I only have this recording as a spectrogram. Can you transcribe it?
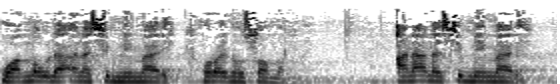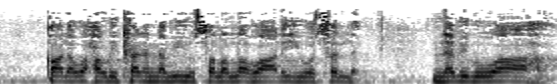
waa mawla anas bni malik horaynuu soo marnay can anas bni malik qaala waxa uhi kaana nabiyu sal اllahu alayh wasalam nabigu waa ahaa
